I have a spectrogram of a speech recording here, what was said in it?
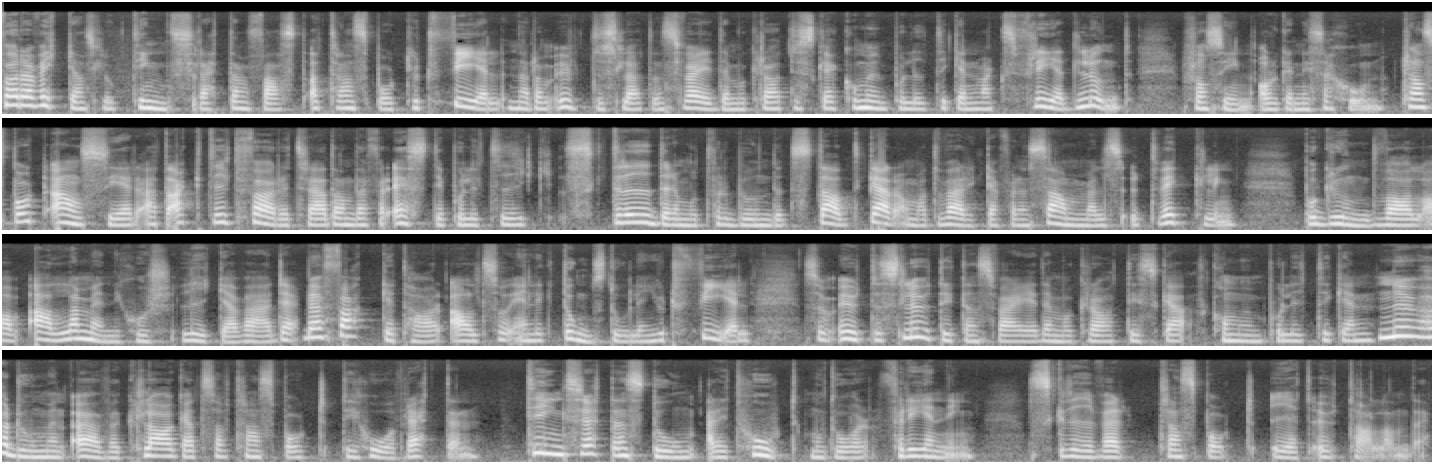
Förra veckan slog tingsrätten fast att Transport gjort fel när de uteslöt den sverigedemokratiska kommunpolitikern Max Fredlund från sin organisation. Transport anser att aktivt företrädande för SD-politik strider mot förbundets stadgar om att verka för en samhällsutveckling på grundval av alla människors lika värde. Men facket har alltså enligt domstolen gjort fel som uteslutit den sverigedemokratiska kommunpolitikern. Nu har domen överklagats av Transport till hovrätten. Tingsrättens dom är ett hot mot vår förening, skriver Transport i ett uttalande.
